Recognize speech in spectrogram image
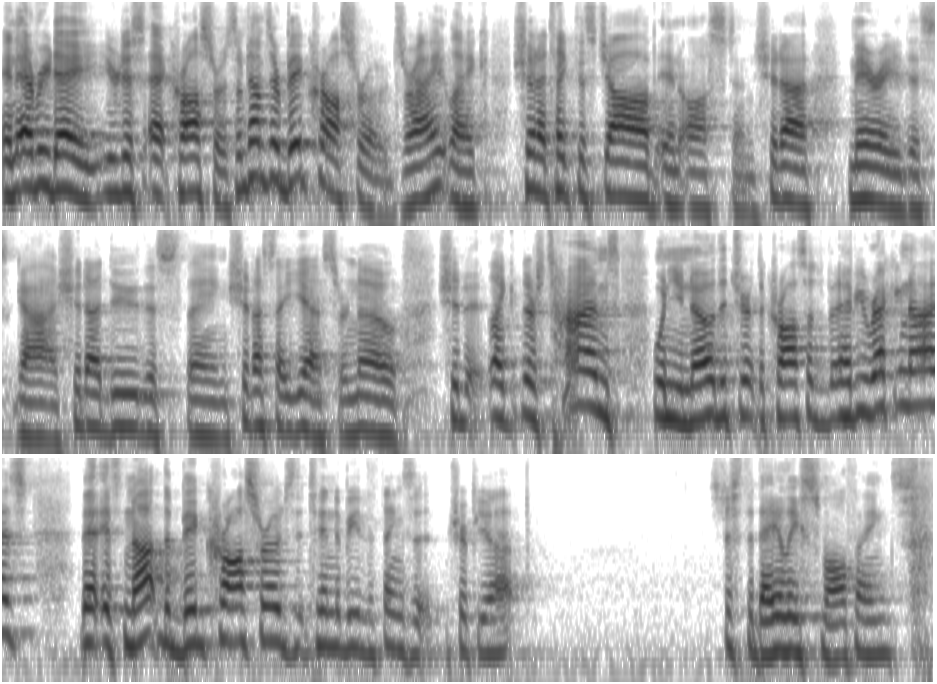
And every day you're just at crossroads. Sometimes they're big crossroads, right? Like, should I take this job in Austin? Should I marry this guy? Should I do this thing? Should I say yes or no? Should like there's times when you know that you're at the crossroads, but have you recognized that it's not the big crossroads that tend to be the things that trip you up? It's just the daily small things.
